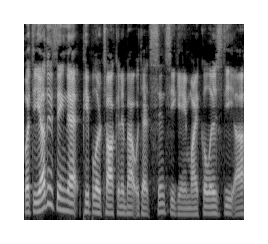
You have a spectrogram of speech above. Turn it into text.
But the other thing that people are talking about with that Cincy game, Michael, is the uh,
